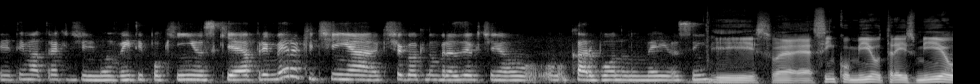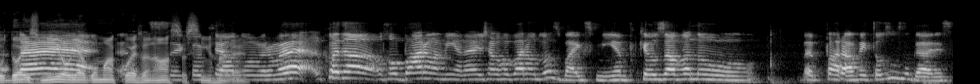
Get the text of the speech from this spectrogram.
Ele tem uma track de 90 e pouquinhos, que é a primeira que tinha, que chegou aqui no Brasil, que tinha o, o carbono no meio, assim. Isso, é, é 5 mil, 3 mil, 2 É, mil e alguma coisa, nossa sei qual que é o senhora. número, mas quando roubaram a minha, né? Já roubaram duas bikes minha, porque eu usava no. eu parava em todos os lugares.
